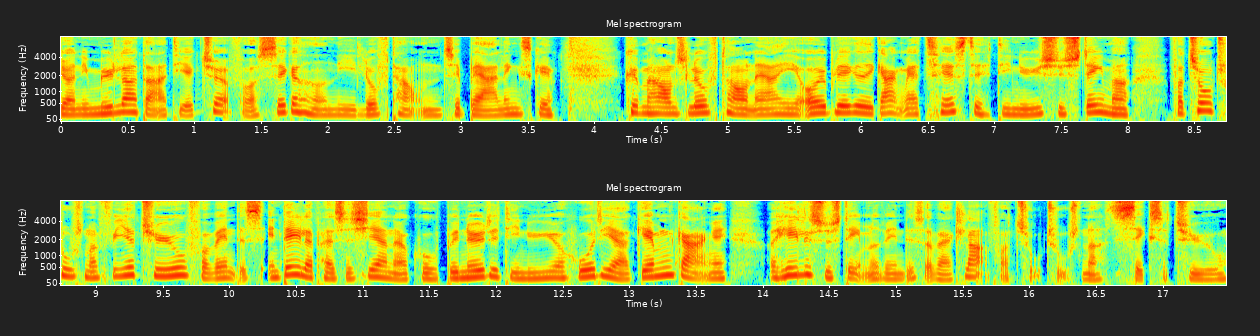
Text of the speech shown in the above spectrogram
Johnny Møller, der er direktør for sikkerheden i lufthavnen til Berlingske. Københavns Lufthavn er i øjeblikket i gang med at teste de nye systemer. Fra 2024 forventes en del af passagererne at kunne benytte de nye og hurtigere gennemgange, og hele systemet ventes at være klar fra 2026.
